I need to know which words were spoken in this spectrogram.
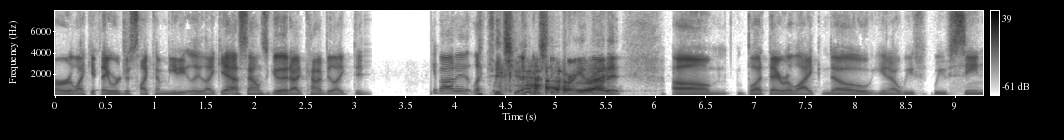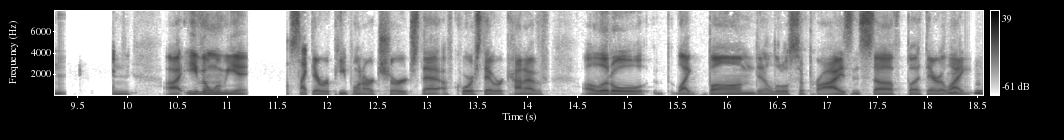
or like if they were just like immediately like, yeah, sounds good, I'd kind of be like, did you think about it? Like, did you actually pray right. about it? Um, but they were like, no, you know, we've we've seen, and uh, even when we, it's like there were people in our church that, of course, they were kind of a little like bummed and a little surprised and stuff, but they were like. Mm-hmm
